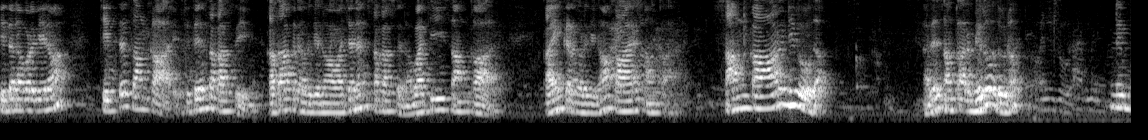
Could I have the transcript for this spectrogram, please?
හිතනකොට කියනවා චිත්ත සංකාරය. සිතෙන් සකස් වීම. කතා කරනකොට කියනවා වචන සකස් වෙනවා. වචී සංකාර. කයින් කරනකොට කියනවා කාය සංකාර. සංකාර නිරෝධා. හරි සංකාර නිරෝධ වුණොත් නිබ්බ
